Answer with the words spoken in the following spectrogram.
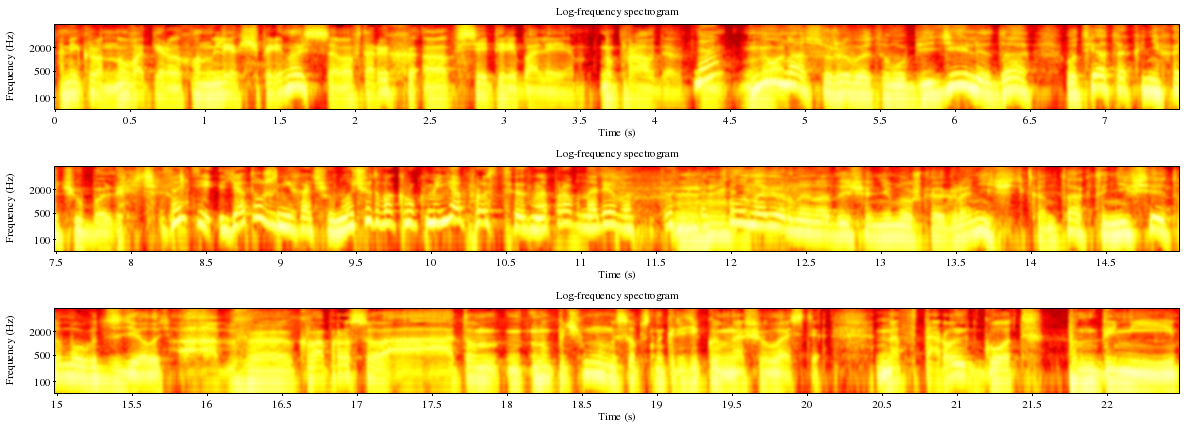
омикрон, ну, во-первых, он легче переносится, а во-вторых, а, все переболеем. Ну, правда. Да? Ну, вот. нас уже в этом убедили, да. Вот я так и не хочу болеть. Знаете, я тоже не хочу, но что-то вокруг меня просто направо-налево. Ну, наверное, надо еще немножко ограничить контакты. Не все это могут сделать. А, в- к вопросу о, о том, ну почему мы, собственно, критикуем наши власти. На второй год пандемии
